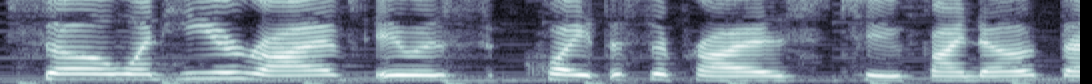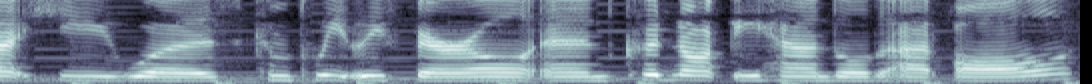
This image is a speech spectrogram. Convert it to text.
So when he arrived, it was quite the surprise to find out that he was completely feral and could not be handled at all.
